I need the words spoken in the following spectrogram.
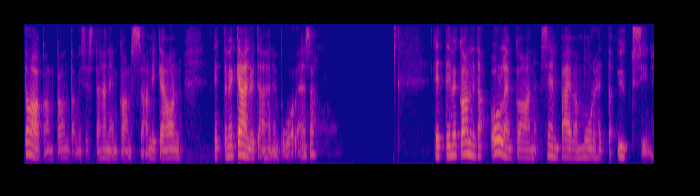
taakan kantamisesta hänen kanssaan, mikä on, että me käännytään hänen puoleensa. Ettei me kanneta ollenkaan sen päivän murhetta yksin,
